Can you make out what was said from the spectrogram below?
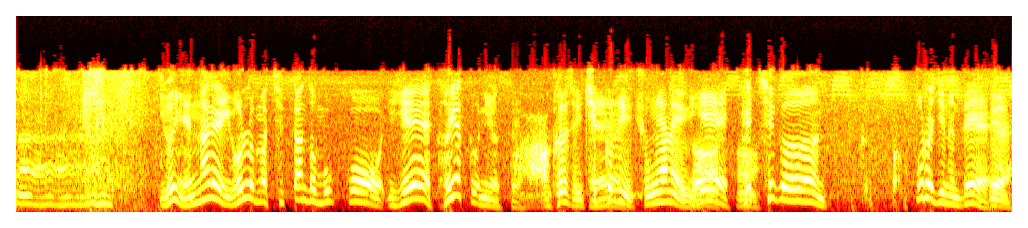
아, 이건 옛날에 이걸로 뭐 집단도 묶고 이게 거의 끈이었어요. 아, 그래서 이 칡거리 중요하네, 이거. 이게 어. 해측은 부러지는데 예.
